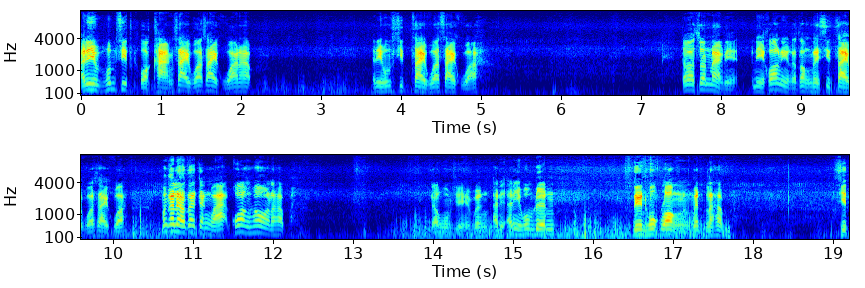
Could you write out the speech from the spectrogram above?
ันนี้ผมสิทธิ์ออกขางซ้ขวาซ้ขวานะครับ อันนี้ผมสิดซ้ขวาซ้ขวาแต่ว่าส่วนมากนี่อันนี้ข้องนี่ก็ต้องได้สิดซ้ขวาซ้ขวา มันก็แล้วแต่จังหวะข้องห้อนะครับเดี๋ยวผมเสิให้เบิ่งอันนี้อันนี้ผมเดินเดินหกล่องเม็ดนะครับสิด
